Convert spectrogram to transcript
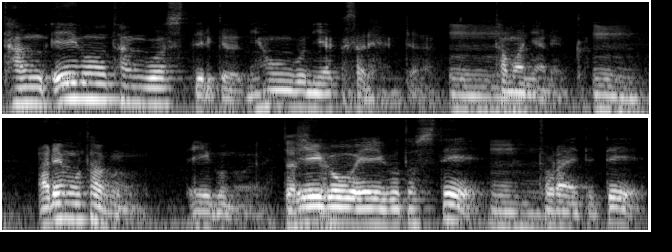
単英語の単語は知ってるけど日本語に訳されへんみたいな、うん。たまにあるやんか、うん。あれも多分英語のよね英語を英語としてうん捉えてて、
